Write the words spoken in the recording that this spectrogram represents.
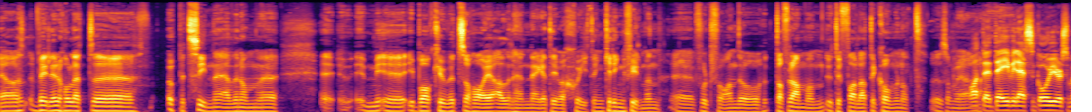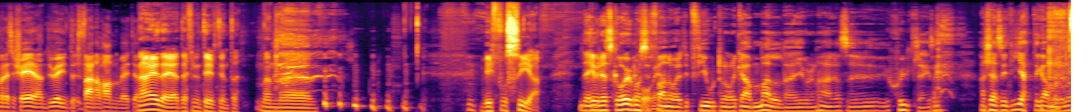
Ja, jag väljer att hålla ett uh, öppet sinne även om uh, i bakhuvudet så har jag all den här negativa skiten kring filmen fortfarande och ta fram om utifall att det kommer något eh, som jag... Och att det är David S. Goyer som regisserar den. Du är ju inte ett fan av han vet jag. Nej, det är jag definitivt inte. Men eh, vi får se. David S. Goyer måste fan ha varit typ 14 år gammal när han gjorde den här. Alltså sjukt länge sedan. Han känns ju inte jättegammal idag.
